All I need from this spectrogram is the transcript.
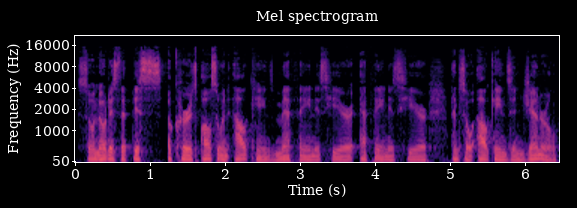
So notice that this occurs also in alkanes. Methane is here, ethane is here, and so alkanes in general.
